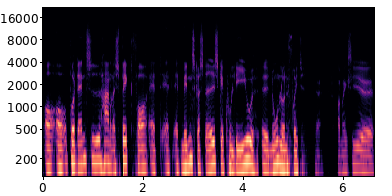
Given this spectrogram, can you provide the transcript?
og, og på den anden side har en respekt for, at, at, at mennesker stadig skal kunne leve øh, nogenlunde frit. Ja. Og man kan sige, øh,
